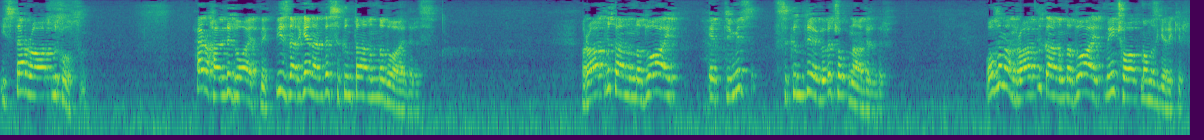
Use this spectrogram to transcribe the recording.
ister rahatlık olsun. Her halde dua etmek. Bizler genelde sıkıntı anında dua ederiz. Rahatlık anında dua et, ettiğimiz sıkıntıya göre çok nadirdir. O zaman rahatlık anında dua etmeyi çoğaltmamız gerekir.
